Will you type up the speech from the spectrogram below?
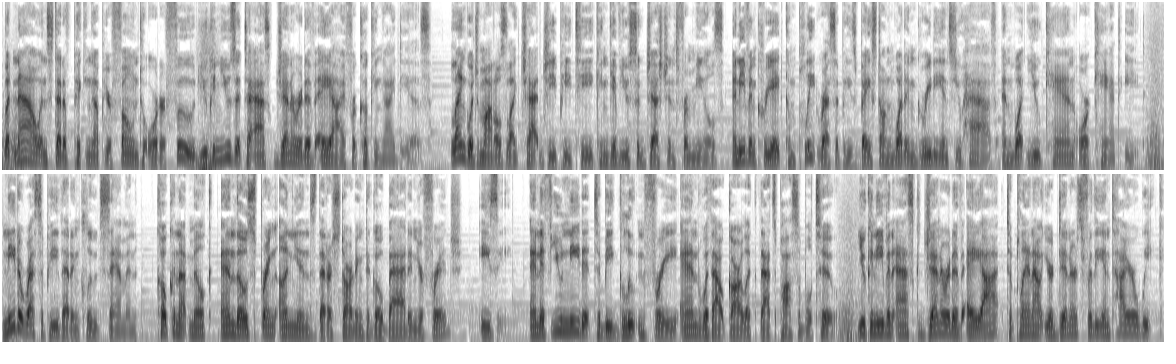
But now, instead of picking up your phone to order food, you can use it to ask generative AI for cooking ideas. Language models like ChatGPT can give you suggestions for meals and even create complete recipes based on what ingredients you have and what you can or can't eat. Need a recipe that includes salmon, coconut milk, and those spring onions that are starting to go bad in your fridge? Easy. And if you need it to be gluten-free and without garlic, that's possible too. You can even ask generative AI to plan out your dinners for the entire week.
